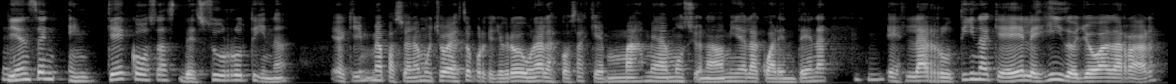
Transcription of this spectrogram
Sí. Piensen en qué cosas de su rutina. Aquí me apasiona mucho esto porque yo creo que una de las cosas que más me ha emocionado a mí de la cuarentena es la rutina que he elegido yo agarrar.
